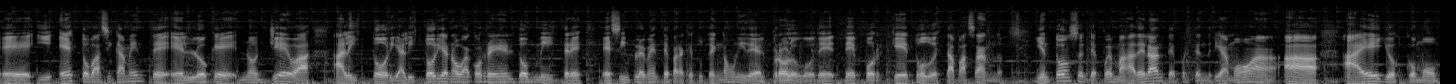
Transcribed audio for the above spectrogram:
Eh, y esto básicamente es lo que nos lleva a la historia. La historia no va a correr en el 2003, es simplemente para que tú tengas una idea, el prólogo de, por qué todo está pasando. Y entonces después más adelante pues tendríamos a, a ellos como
